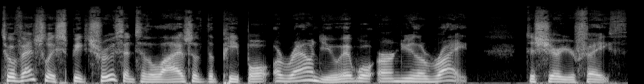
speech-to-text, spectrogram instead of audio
to eventually speak truth into the lives of the people around you. It will earn you the right to share your faith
